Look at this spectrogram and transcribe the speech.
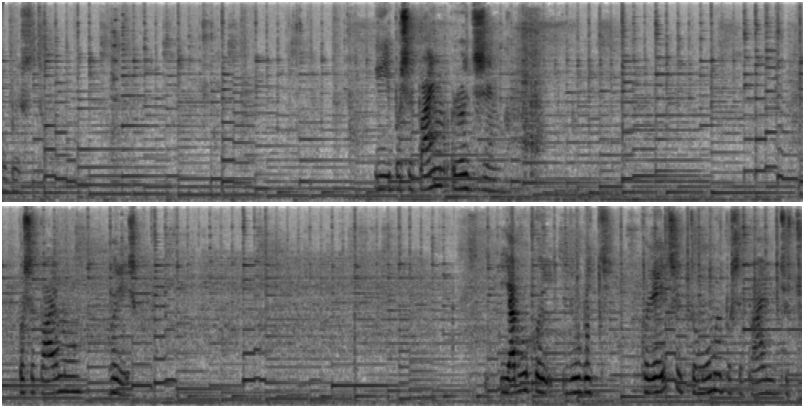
Побисто. І посипаємо родзинку. Посипаємо горішку. Яблуко любить корицю, тому ми посипаємо чуть-чуть.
